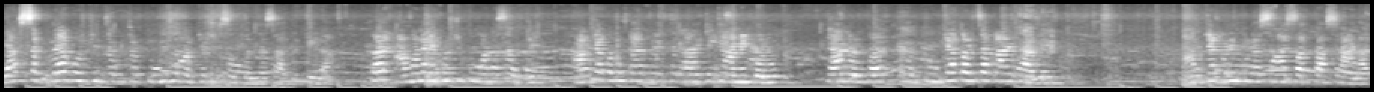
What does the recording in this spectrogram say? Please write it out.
या सगळ्या गोष्टींचा विचार तुम्ही जर आमच्याशी संबंध साधन केला तर आम्हाला या गोष्टी तुम्हाला सांगता येईल आमच्याकडून काय प्रयत्न करायचे की आम्ही करू. त्यानंतर तुमच्याकडचा काय भाग आहे? आमच्याकडे मुलं सहा सात तास राहणार.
